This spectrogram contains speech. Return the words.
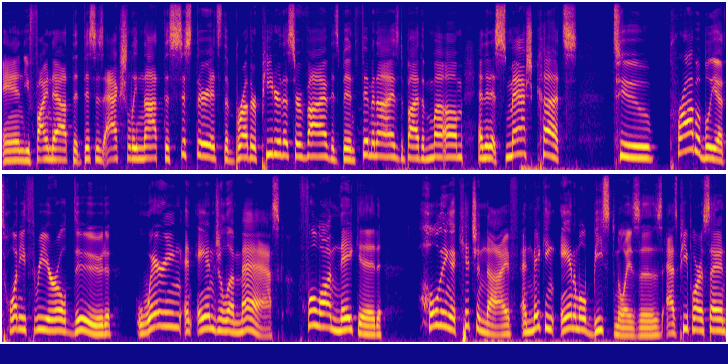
and you find out that this is actually not the sister it's the brother peter that survived it's been feminized by the mom and then it smash cuts to probably a 23 year old dude wearing an angela mask full on naked holding a kitchen knife and making animal beast noises as people are saying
